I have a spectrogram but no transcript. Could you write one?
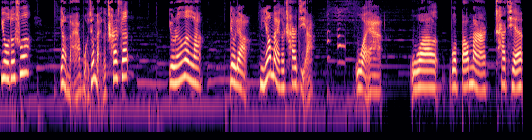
有的说：“要买我就买个叉三。”有人问了：“六六，你要买个叉几啊？”我呀，我我宝马叉前。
